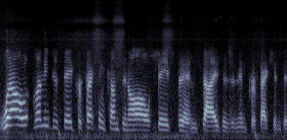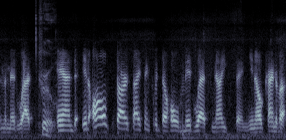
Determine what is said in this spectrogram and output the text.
Well, let me just say perfection comes in all shapes and sizes and imperfections in the Midwest. True. And it all starts, I think, with the whole Midwest nice thing, you know, kind of a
